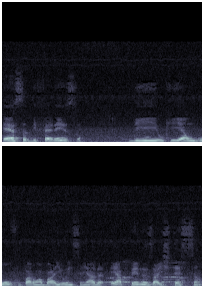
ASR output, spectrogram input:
essa diferença de o que é um golfo para uma baía ou ensenhada é apenas a extensão,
